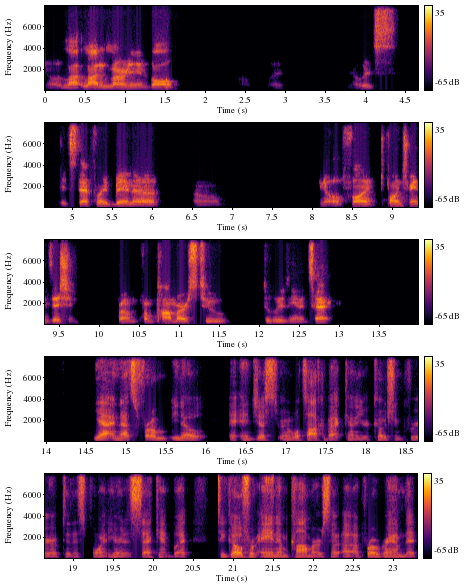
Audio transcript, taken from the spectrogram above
You know, a lot, a lot of learning involved know, it's it's definitely been a um, you know fun fun transition from from commerce to to Louisiana Tech. Yeah, and that's from you know, and just and we'll talk about kind of your coaching career up to this point here in a second, but to go from A and M Commerce, a, a program that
